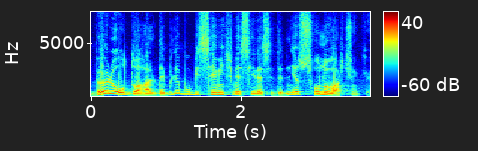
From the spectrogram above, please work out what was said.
Böyle olduğu halde bile bu bir sevinç vesilesidir. Niye? Sonu var çünkü.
